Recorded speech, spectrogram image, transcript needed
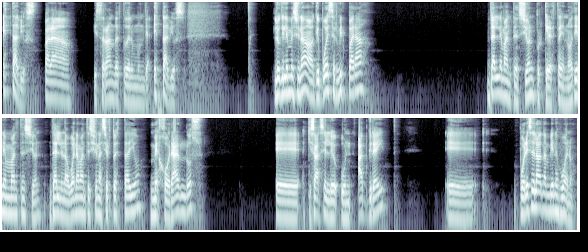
Estadios, para ir cerrando esto del mundial. Estadios. Lo que les mencionaba, que puede servir para darle mantención, porque los estadios no tienen mantención, darle una buena mantención a ciertos estadios, mejorarlos, eh, quizás hacerle un upgrade. eh, por ese lado también es bueno.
